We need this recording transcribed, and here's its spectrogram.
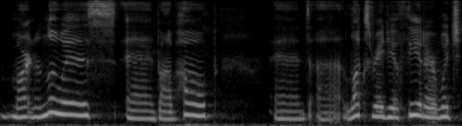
Martin and Lewis and Bob Hope and uh, Lux Radio Theater. Which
